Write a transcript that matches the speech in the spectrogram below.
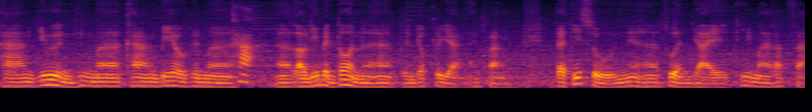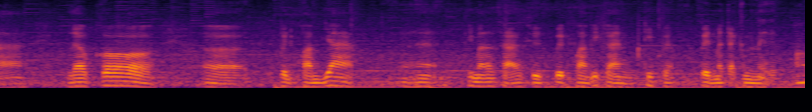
คางยื่นขึ้นมาคางเบี้ยวขึ้นมาค่ะอ่าเหล่านี้เป็นต้นนะฮะเป็นยกตัวอย่างให้ฟัง แต่ที่ศูนย์เนี่ยฮะส่วนใหญ่ที่มารักษาแล้วก็เอ่อเป็นความยากนะฮะ ที่มารักษาคือเป็นความพิการที่เป็นเป็นมาแต่กำเนิดอ๋อ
